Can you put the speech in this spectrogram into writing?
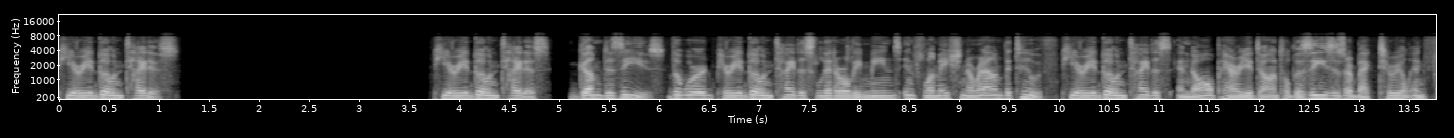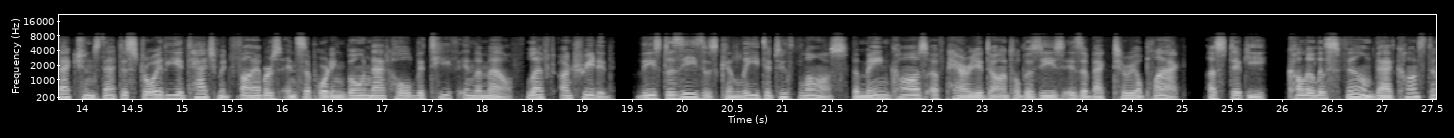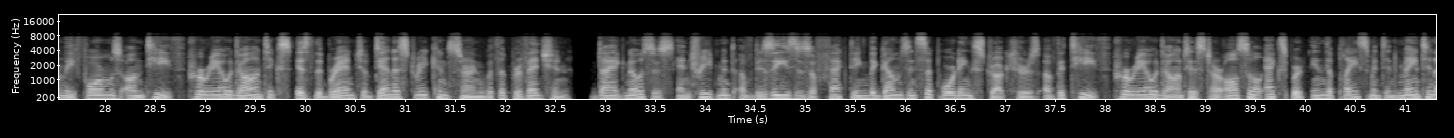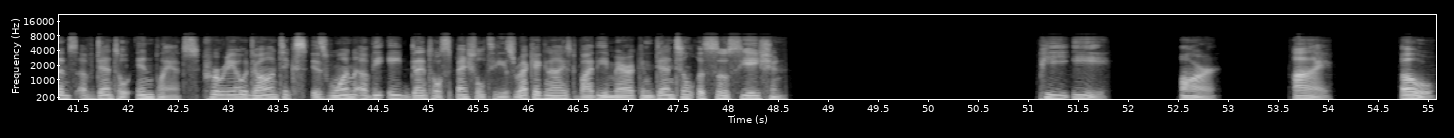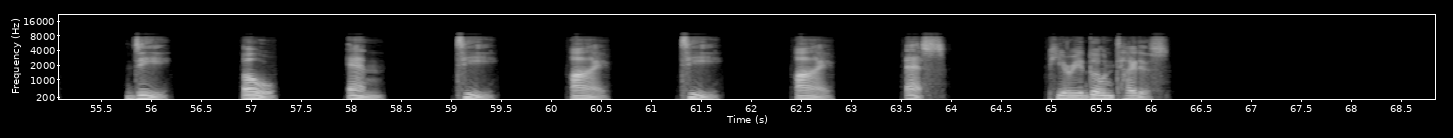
Periodontitis Periodontitis, gum disease The word periodontitis literally means inflammation around the tooth. Periodontitis and all periodontal diseases are bacterial infections that destroy the attachment fibers and supporting bone that hold the teeth in the mouth. Left untreated, these diseases can lead to tooth loss. The main cause of periodontal disease is a bacterial plaque, a sticky, colorless film that constantly forms on teeth. Periodontics is the branch of dentistry concerned with the prevention, diagnosis and treatment of diseases affecting the gums and supporting structures of the teeth. Periodontists are also expert in the placement and maintenance of dental implants. Periodontics is one of the eight dental specialties recognized by the American Dental Association. P E R I O D. O. N. T. I. T. I. S. Periodontitis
